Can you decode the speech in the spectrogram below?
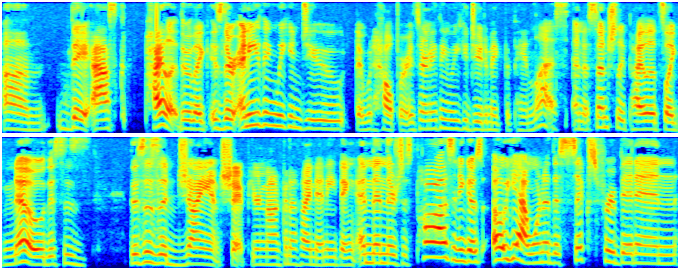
um, they ask Pilot, they're like, is there anything we can do that would help her? Is there anything we could do to make the pain less? And essentially Pilot's like, no, this is this is a giant ship. You're not gonna find anything. And then there's this pause and he goes, Oh yeah, one of the six forbidden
